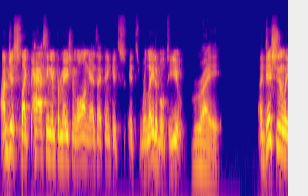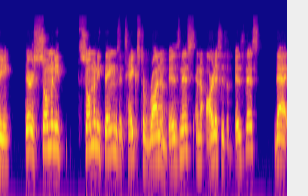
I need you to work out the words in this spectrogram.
I'm just like passing information along as I think it's it's relatable to you. Right. Additionally, there are so many so many things it takes to run a business, and an artist is a business that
